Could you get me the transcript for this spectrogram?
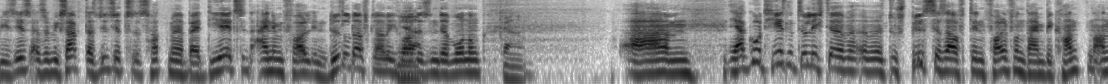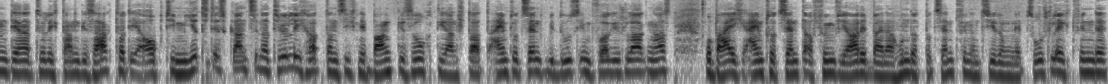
wie es ist. Also wie gesagt, das ist jetzt, das hat man bei dir jetzt in einem Fall in Düsseldorf, glaube ich, war Ja. das in der Wohnung. Genau. Ähm, ja gut, hier ist natürlich der, äh, du spielst jetzt auf den Fall von deinem Bekannten an, der natürlich dann gesagt hat, er optimiert das Ganze natürlich, hat dann sich eine Bank gesucht, die anstatt 1%, wie du es ihm vorgeschlagen hast, wobei ich 1% auf fünf Jahre bei einer 100% Finanzierung nicht so schlecht finde,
